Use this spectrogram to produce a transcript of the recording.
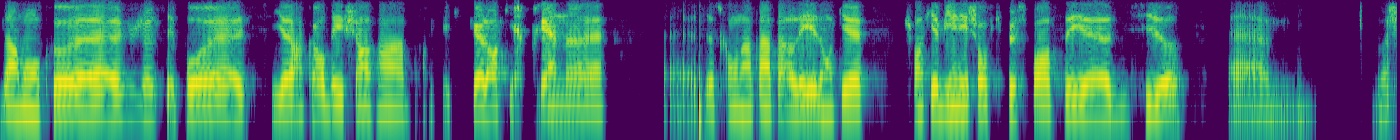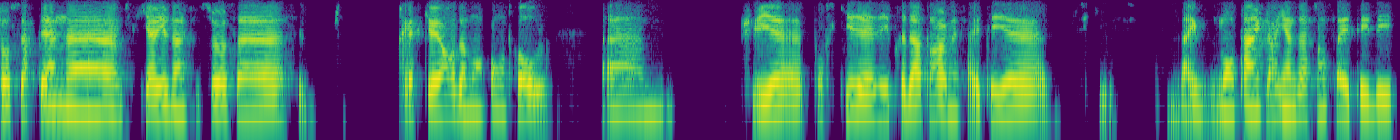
dans mon cas, je ne sais pas s'il y a encore des chances que, alors qu'ils reprennent de ce qu'on entend parler. Je pense qu'il y a bien des choses qui peuvent se passer d'ici là. La chose certaine, ce qui arrive dans le futur, ça c'est presque hors de mon contrôle. Puis euh, pour ce qui est des prédateurs, mais ben, ça a été euh, mon temps avec l'organisation, ça a été des,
